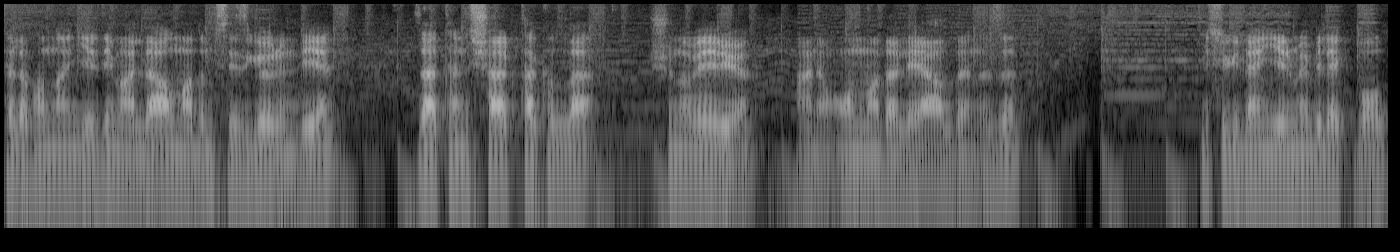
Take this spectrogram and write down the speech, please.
telefondan girdiğim halde almadım siz görün diye. Zaten Shark Tackle'la şunu veriyor. Hani 10 madalya aldığınızı. Misugi'den 20 Black Ball.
